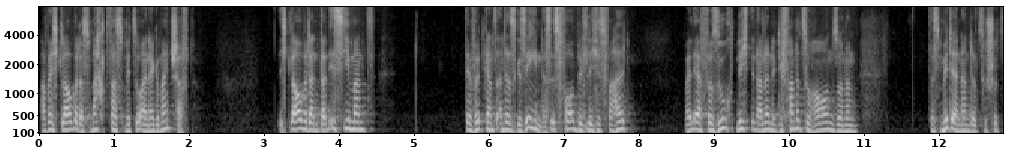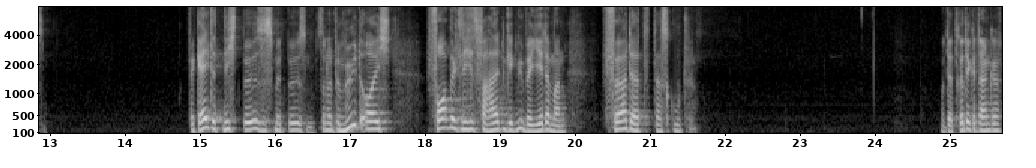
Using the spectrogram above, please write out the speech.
aber ich glaube, das macht was mit so einer Gemeinschaft. Ich glaube, dann, dann ist jemand, der wird ganz anders gesehen. Das ist vorbildliches Verhalten, weil er versucht, nicht den anderen in die Pfanne zu hauen, sondern das Miteinander zu schützen. Vergeltet nicht Böses mit Bösem, sondern bemüht euch, vorbildliches Verhalten gegenüber jedermann, fördert das Gute. Und der dritte Gedanke,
